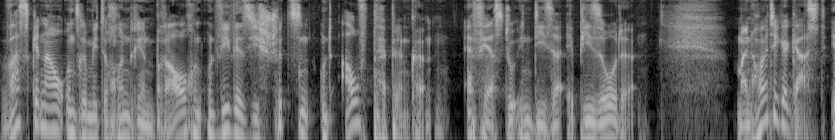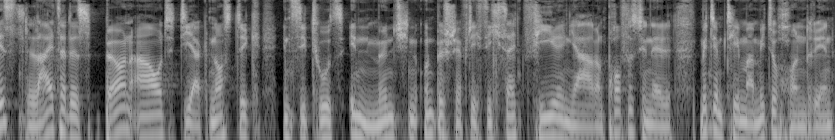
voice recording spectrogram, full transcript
Was genau unsere Mitochondrien brauchen und wie wir sie schützen und aufpäppeln können, erfährst du in dieser Episode. Mein heutiger Gast ist Leiter des Burnout Diagnostik Instituts in München und beschäftigt sich seit vielen Jahren professionell mit dem Thema Mitochondrien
